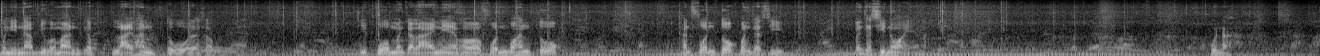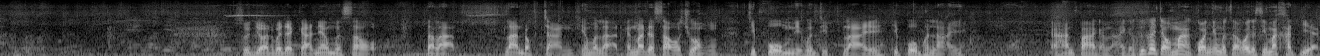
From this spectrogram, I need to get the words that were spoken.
มันนี้นับอยู่ประมาณเกือบหลายพันตัวแล้วครับจีโปมมันก็หลายแน่เพราะว่าฝนบ่ทันตกคันฝนตกมันก็สิมันก็สิน้อยอะนะพูดนะสุดยอดบรรยากาศย่างเมื่อเสาร์ตลาด ล้านดอกจานเข้มวลาดคันมาแต่เสาร์ช่วงจิโปมนี่เพิ่นจิตหลายจิโปมเพิ่นหลาย อาหารปลากันหลายก็คือเขาเจ้ามากก่อนยังเมื่เสาร์ก็จะสิมาคัดแยก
